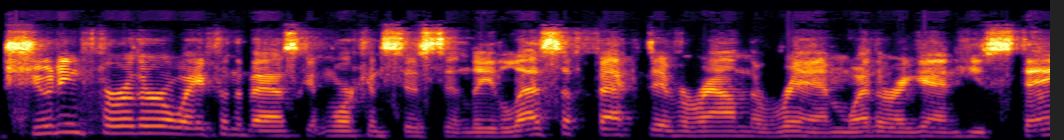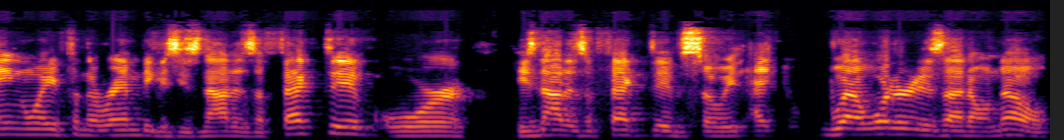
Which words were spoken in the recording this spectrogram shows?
Shooting further away from the basket more consistently, less effective around the rim, whether again he's staying away from the rim because he's not as effective or he's not as effective. So, he, I, well, what it is, I don't know.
